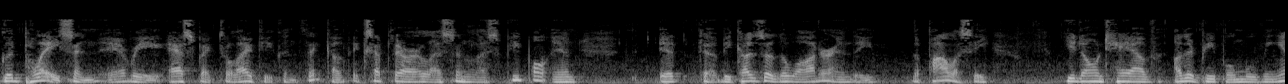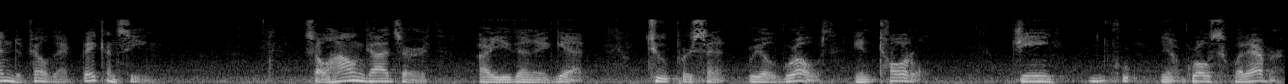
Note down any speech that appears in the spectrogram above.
good place in every aspect of life you can think of, except there are less and less people, and it uh, because of the water and the the policy, you don't have other people moving in to fill that vacancy. So how in God's earth are you going to get two percent real growth in total, gene, you know, gross whatever,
